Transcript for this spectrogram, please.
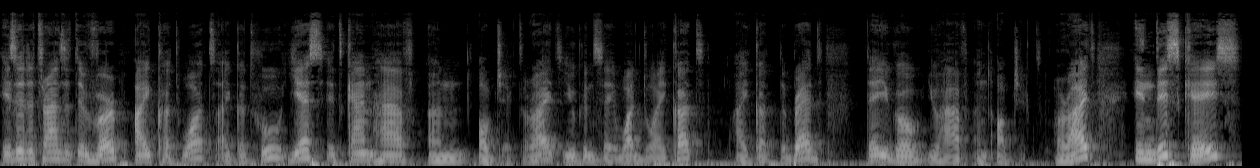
Is it a transitive verb? I cut what? I cut who? Yes, it can have an object. All right. You can say, what do I cut? I cut the bread. There you go. You have an object. All right. In this case,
